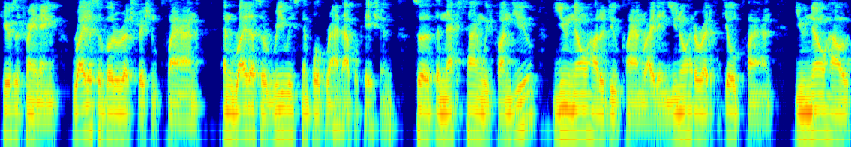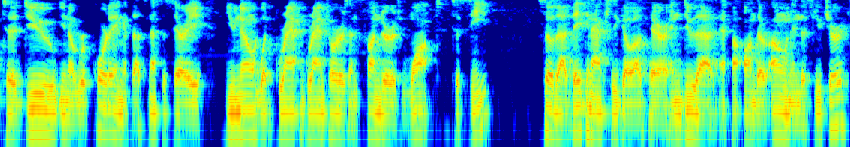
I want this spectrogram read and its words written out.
here's a training, write us a voter registration plan, and write us a really simple grant application so that the next time we fund you, you know how to do plan writing, you know how to write a field plan, you know how to do, you know, reporting if that's necessary, you know what grant grantors and funders want to see so that they can actually go out there and do that uh, on their own in the future,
